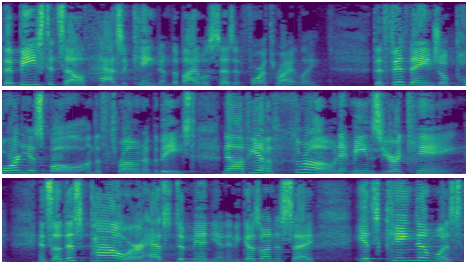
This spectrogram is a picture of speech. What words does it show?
The beast itself has a kingdom. The Bible says it forthrightly. The fifth angel poured his bowl on the throne of the beast. Now, if you have a throne, it means you're a king. And so this power has dominion. And he goes on to say, its kingdom was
